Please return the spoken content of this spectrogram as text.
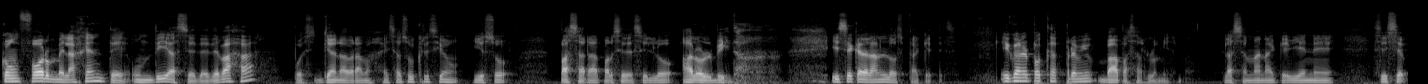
Conforme la gente un día se dé de baja, pues ya no habrá más esa suscripción y eso pasará, por así decirlo, al olvido. y se quedarán los paquetes. Y con el podcast premium va a pasar lo mismo. La semana que viene, si se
